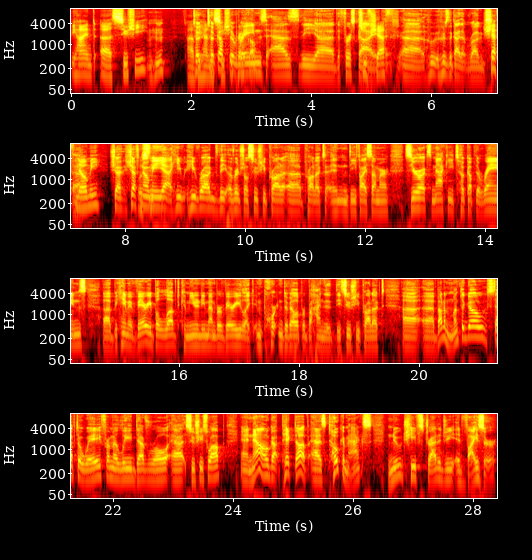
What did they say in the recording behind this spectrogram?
behind uh, sushi. Uh. Took, took up the reins as the uh, the first guy. Chief chef? Uh, who, who's the guy that rugged? Chef uh, Nomi? Chef, Chef Nomi, the- yeah, he, he rugged the original sushi product, uh, product in DeFi Summer. 0xMaki took up the reins, uh, became a very beloved community member, very like important developer behind the, the sushi product. Uh, uh, about a month ago, stepped away from a lead dev role at Sushi Swap, and now got picked up as Tokemak's new chief strategy advisor.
